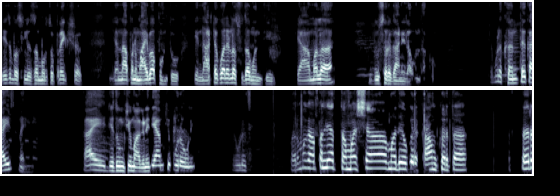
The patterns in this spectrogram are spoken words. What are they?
हेच बसलेलं समोरचं प्रेक्षक ज्यांना आपण मायबाप म्हणतो ते नाटकवाल्याला सुद्धा म्हणतील की आम्हाला दुसरं गाणे लावून दाखव. त्यामुळे खंत काहीच नाही. काय जे तुमची मागणी ती आमची पुरवणी. एवढंच. बरं मग आपण या तमाशामध्ये वगैरे काम करता तर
